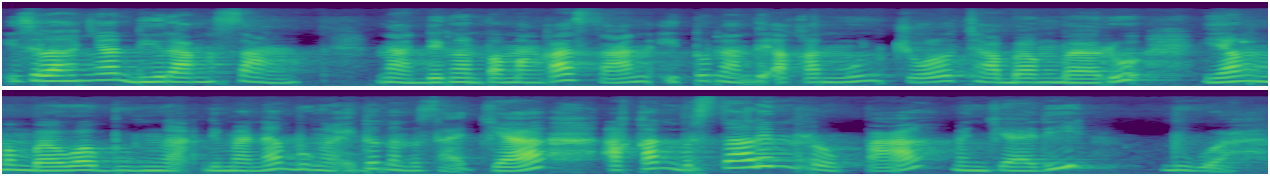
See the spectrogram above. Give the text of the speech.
Istilahnya dirangsang. Nah, dengan pemangkasan itu nanti akan muncul cabang baru yang membawa bunga, di mana bunga itu tentu saja akan bersalin rupa menjadi buah.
